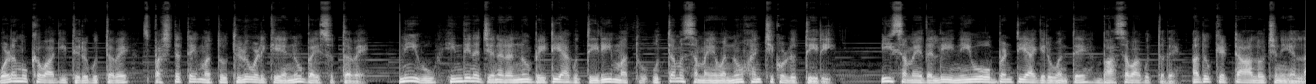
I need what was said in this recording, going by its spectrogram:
ಒಳಮುಖವಾಗಿ ತಿರುಗುತ್ತವೆ, ಸ್ಪಷ್ಟತೆ ಮತ್ತು ತಿಳುವಳಿಕೆಯನ್ನು ಬಯಸುತ್ತವೆ. ನೀವು ಹಿಂದಿನ ಜನರನ್ನು ಭೇಟಿಯಾಗುತ್ತೀರಿ ಮತ್ತು ಉತ್ತಮ ಸಮಯವನ್ನು ಹಂಚಿಕೊಳ್ಳುತ್ತೀರಿ. ಈ ಸಮಯದಲ್ಲಿ ನೀವು ಒಬ್ಬಂಟಿಯಾಗಿರುವಂತೆ ಭಾಸವಾಗುತ್ತದೆ. ಅದು ಕೆಟ್ಟ ಆಲೋಚನೆಯಲ್ಲ.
